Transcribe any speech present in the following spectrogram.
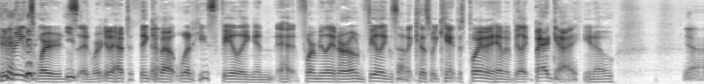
he reads words, He- and we're gonna have to think Yeah. about what he's feeling and uh, formulate our own feelings on it because we can't just point at him and be like, bad guy, you know. yeah.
